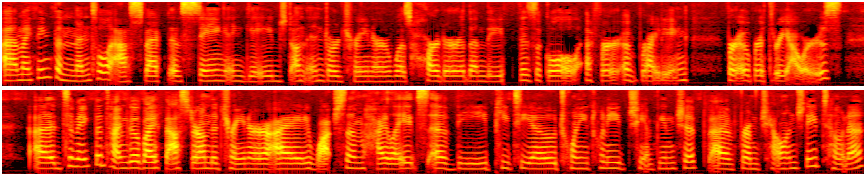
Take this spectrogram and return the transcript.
Um, I think the mental aspect of staying engaged on the indoor trainer was harder than the physical effort of riding for over three hours. Uh, to make the time go by faster on the trainer, I watched some highlights of the PTO 2020 championship uh, from Challenge Daytona.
